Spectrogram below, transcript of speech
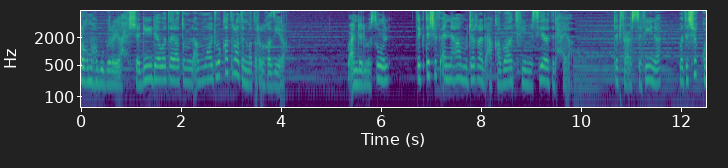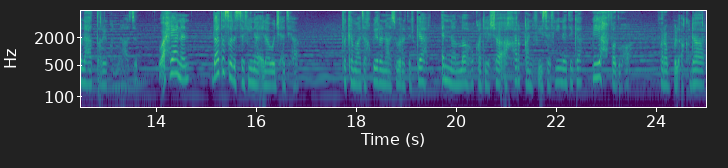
رغم هبوب الرياح الشديدة وتلاطم الأمواج وقطرات المطر الغزيرة. وعند الوصول تكتشف أنها مجرد عقبات في مسيرة الحياة تدفع السفينة وتشق لها الطريق المناسب وأحيانا لا تصل السفينة إلى وجهتها. فكما تخبرنا سورة الكهف أن الله قد يشاء خرقا في سفينتك ليحفظها. فرب الأقدار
